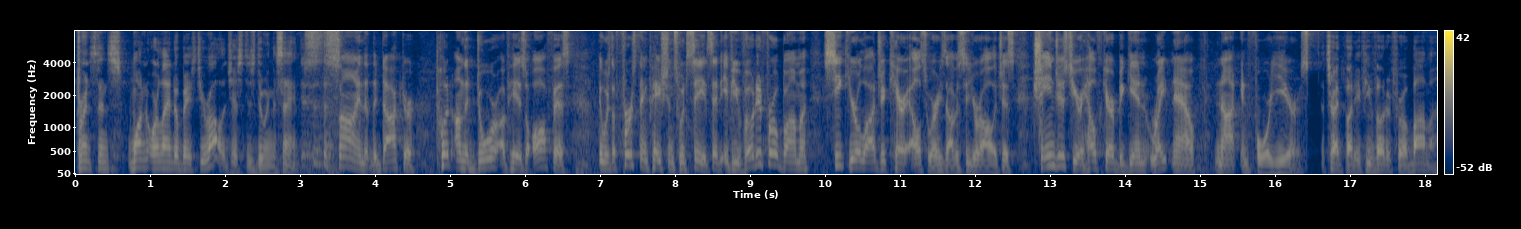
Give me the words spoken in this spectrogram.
For instance, one Orlando based urologist is doing the same. This is the sign that the doctor put on the door of his office. It was the first thing patients would see. It said, if you voted for Obama, seek urologic care elsewhere. He's obviously a urologist. Changes to your health care begin right now, not in four years. That's right, buddy. If you voted for Obama,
